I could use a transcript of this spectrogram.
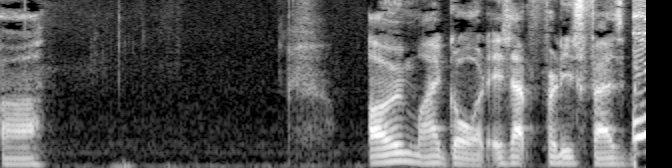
Uh, oh my god, is that Freddy's Fazbear?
